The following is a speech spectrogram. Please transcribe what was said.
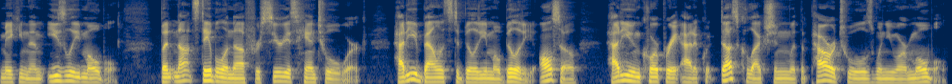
making them easily mobile, but not stable enough for serious hand tool work. How do you balance stability and mobility? Also, how do you incorporate adequate dust collection with the power tools when you are mobile?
